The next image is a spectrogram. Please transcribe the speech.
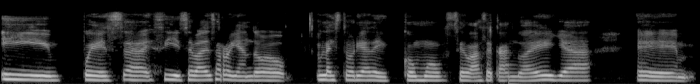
y pues uh, sí, se va desarrollando la historia de cómo se va acercando a ella, eh,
